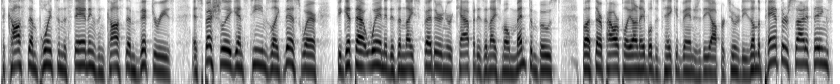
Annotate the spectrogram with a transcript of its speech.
to cost them points in the standings and cost them victories, especially against teams like this, where if you get that win, it is a nice feather in your cap. It is a nice momentum boost, but their power play unable to take advantage of the opportunities. On the Panthers side of things,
